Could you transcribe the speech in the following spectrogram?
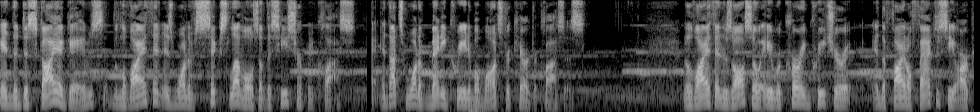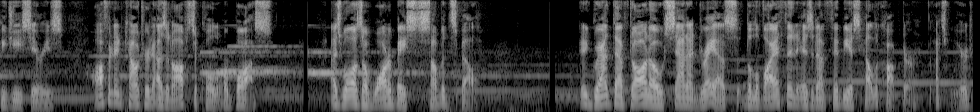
In the Disgaea games, the Leviathan is one of six levels of the Sea Serpent class, and that's one of many creatable monster character classes. The Leviathan is also a recurring creature in the Final Fantasy RPG series, often encountered as an obstacle or boss, as well as a water based summon spell. In Grand Theft Auto San Andreas, the Leviathan is an amphibious helicopter. That's weird.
